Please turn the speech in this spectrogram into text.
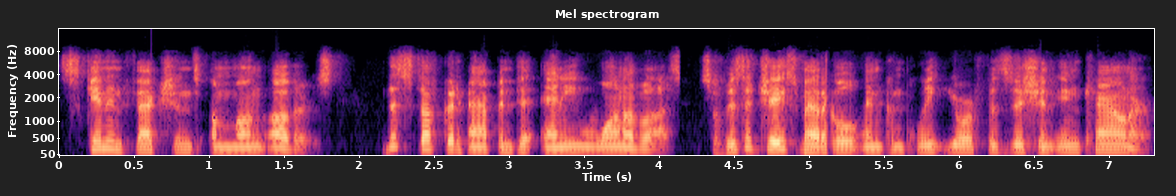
skin infections, among others. This stuff could happen to any one of us. So visit Jase Medical and complete your physician encounter.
